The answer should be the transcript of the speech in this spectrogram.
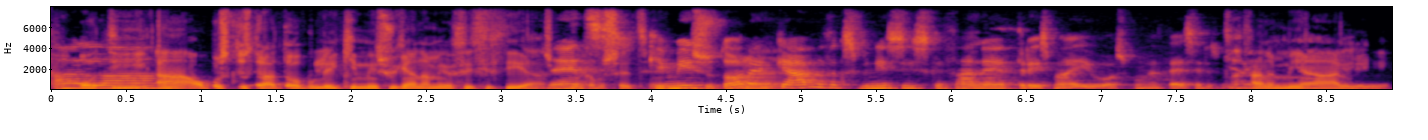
Αλλά... Ότι, α, όπως το στρατό που λέει κοιμήσου για να μειωθεί θητεία. Έτσι, κάπως έτσι. Κοιμήσου τώρα ναι. και αύριο θα ξυπνήσεις και θα είναι 3 Μαου, ας πούμε, 4 Μαου. Και θα είναι μία άλλη.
